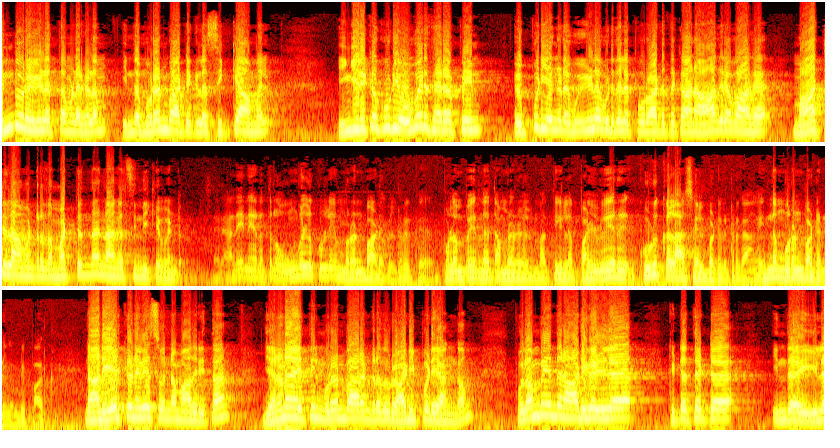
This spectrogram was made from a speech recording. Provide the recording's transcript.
எந்த ஒரு ஈழத்தமிழர்களும் இந்த முரண்பாட்டுக்குள்ள சிக்காமல் இங்க இருக்கக்கூடிய ஒவ்வொரு தரப்பையும் எப்படி எங்களோட ஈழ விடுதலை போராட்டத்துக்கான ஆதரவாக மாற்றலாம்ன்றதை மட்டும்தான் நாங்கள் சிந்திக்க வேண்டும். சரி அதே நேரத்தில் உங்களுக்குள்ளேயும் முரண்பாடுகள் இருக்குது புலம்பெயர்ந்த தமிழர்கள் மத்தியில் பல்வேறு குழுக்களாக செயல்பட்டுக்கிட்டு இருக்காங்க. இந்த முரண்பாட்டை நீங்கள் எப்படி பார்க்குறீங்க நான் ஏற்கனவே சொன்ன மாதிரி தான் ஜனநாயகத்தில் முரண்பாடுன்றது ஒரு அடிப்படை அங்கம். புலம்பெயர்ந்த நாடுகளில் கிட்டத்தட்ட இந்த இள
